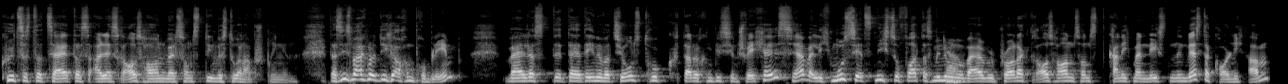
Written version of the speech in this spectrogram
kürzester Zeit das alles raushauen, weil sonst die Investoren abspringen. Das ist manchmal natürlich auch ein Problem, weil das, der, der Innovationsdruck dadurch ein bisschen schwächer ist, ja, weil ich muss jetzt nicht sofort das Minimum ja. Viable Product raushauen, sonst kann ich meinen nächsten Investor Call nicht haben.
